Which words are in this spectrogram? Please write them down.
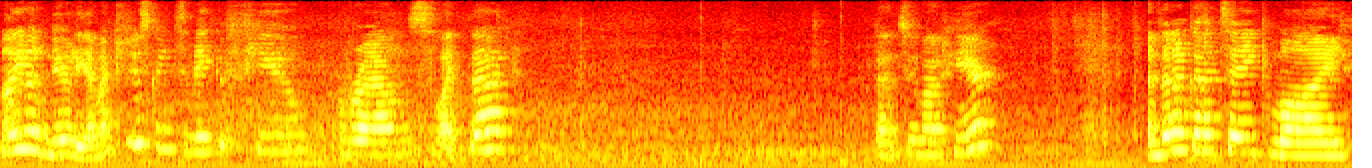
not even nearly. I'm actually just going to make a few rounds like that. Down to about here. And then I'm going to take my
